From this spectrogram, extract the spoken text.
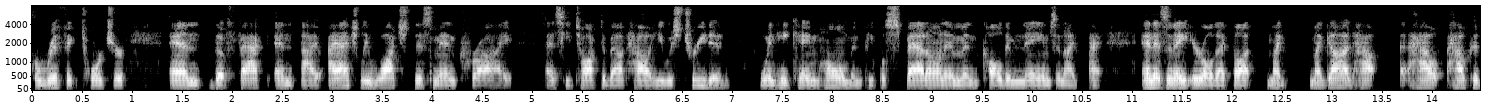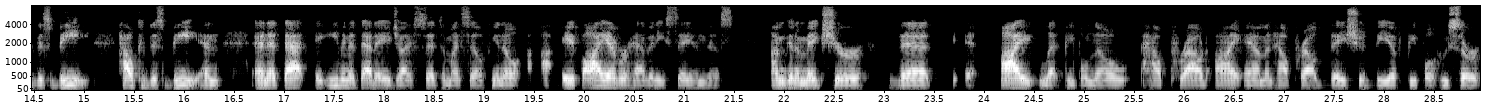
horrific torture, and the fact. And I, I actually watched this man cry as he talked about how he was treated when he came home and people spat on him and called him names and I, I and as an 8-year-old I thought my my god how how how could this be how could this be and and at that even at that age I said to myself you know if I ever have any say in this I'm going to make sure that eh, I let people know how proud I am and how proud they should be of people who serve.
